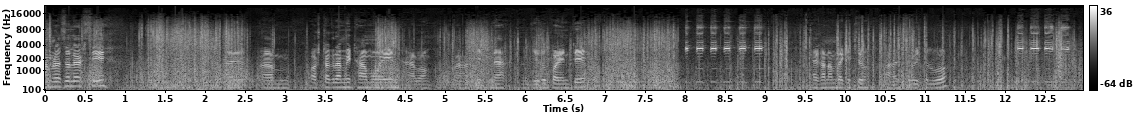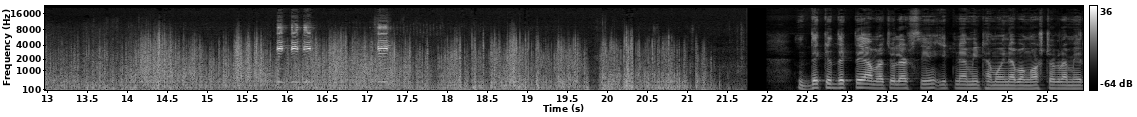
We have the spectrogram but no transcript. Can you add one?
আমরা চলে আসছি অষ্টগ্রামী আম, এবং কৃষ্ণার জিরো পয়েন্টে। এখন আমরা কিছু ছবি তুলবো। দেখতে দেখতে আমরা চলে আসছি ইটনা মিঠামইন এবং অষ্টগ্রামের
